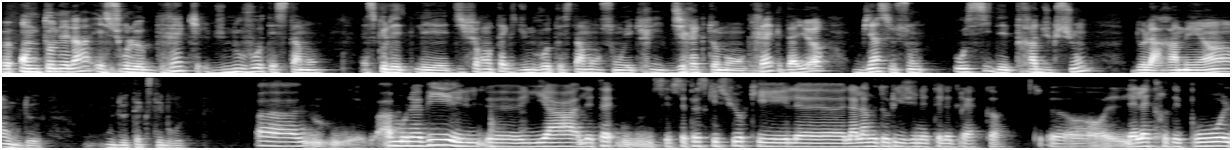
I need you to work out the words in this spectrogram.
Euh, Antonella est sur le grec du Nouveau Testament. Est-ce que les, différents textes du Nouveau Testament sont écrits directement en grec d'ailleurs, ou bien ce sont aussi des traductions de l'araméen ou de, textes hébreux? À mon avis, il y a c'est presque sûr que la langue d'origine était le grec. Euh, les lettres de Paul,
